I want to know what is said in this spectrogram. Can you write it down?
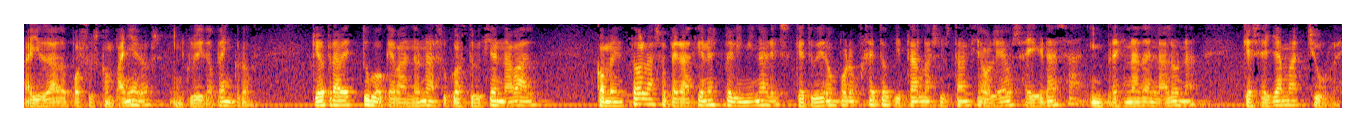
ayudado por sus compañeros, incluido Pencroff, que otra vez tuvo que abandonar su construcción naval, comenzó las operaciones preliminares que tuvieron por objeto quitar la sustancia oleosa y grasa impregnada en la lona que se llama churre.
